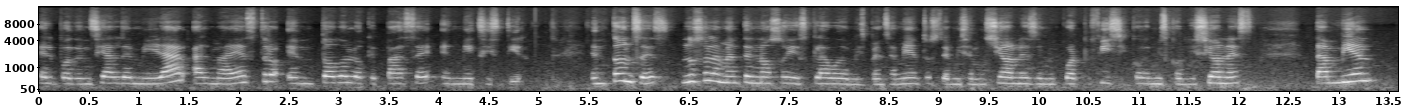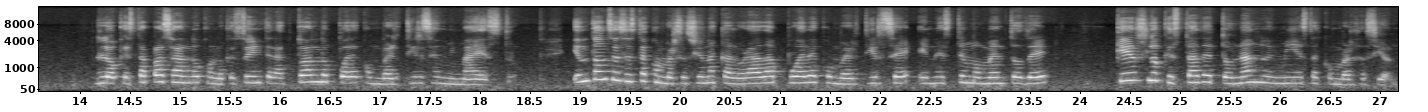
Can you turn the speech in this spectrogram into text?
el potencial de mirar al maestro en todo lo que pase en mi existir. Entonces, no solamente no soy esclavo de mis pensamientos, de mis emociones, de mi cuerpo físico, de mis condiciones, también lo que está pasando con lo que estoy interactuando puede convertirse en mi maestro. Y entonces esta conversación acalorada puede convertirse en este momento de ¿Qué es lo que está detonando en mí esta conversación?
